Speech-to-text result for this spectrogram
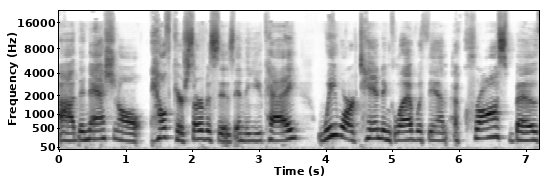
uh, the National Healthcare Services in the UK we worked hand in glove with them across both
